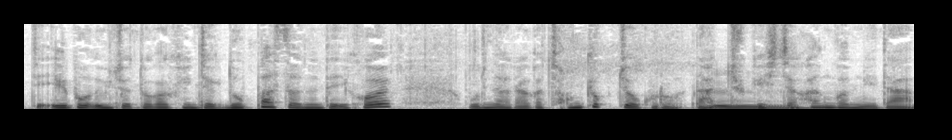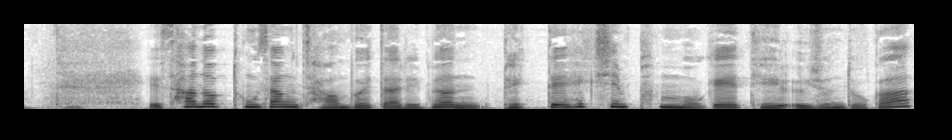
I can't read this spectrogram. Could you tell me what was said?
이제 일본 의존도가 굉장히 높았었는데 이걸 우리나라가 전격적으로 낮추기 음. 시작한 겁니다. 산업통상자원부에 따르면 100대 핵심 품목의 대일 의존도가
